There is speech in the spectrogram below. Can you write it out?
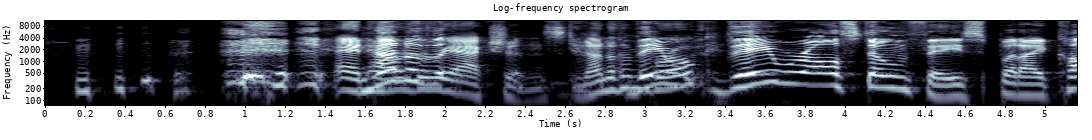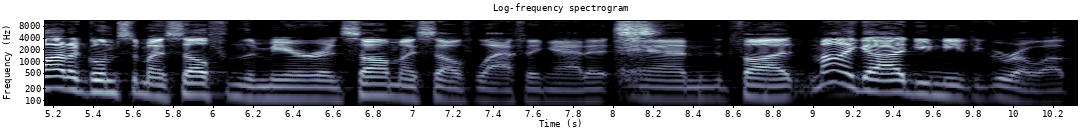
and none of the the- reactions? None of them they broke. they were all stone faced, but I caught a glimpse of myself in the mirror and saw myself laughing at it and thought, "My God, you need to grow up."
